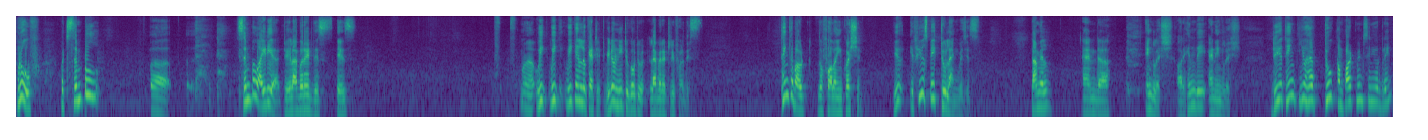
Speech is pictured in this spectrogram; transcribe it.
proof, but simple, uh, simple idea to elaborate this is uh, we, we, we can look at it. We don't need to go to laboratory for this. Think about the following question. You, if you speak two languages, Tamil and uh, English or Hindi and English, do you think you have two compartments in your brain?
